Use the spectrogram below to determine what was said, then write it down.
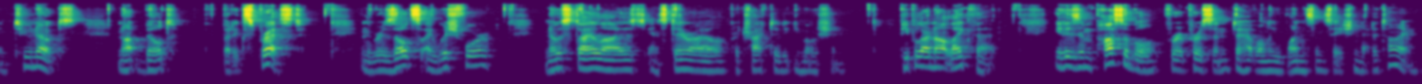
in two notes, not built, but expressed. And the results I wish for, no stylized and sterile protracted emotion. People are not like that. It is impossible for a person to have only one sensation at a time.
